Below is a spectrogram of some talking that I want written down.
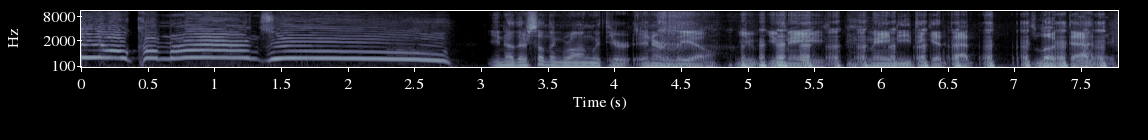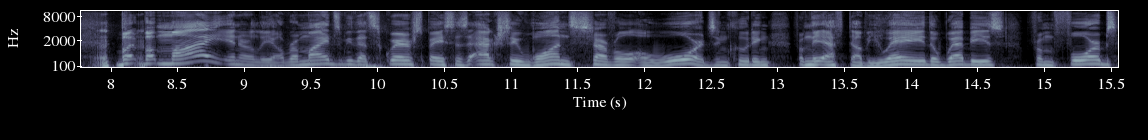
Leo commands you. You know, there's something wrong with your inner Leo. You you may you may need to get that looked at. But but my inner Leo reminds me that Squarespace has actually won several awards, including from the FWA, the Webbies, from Forbes.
